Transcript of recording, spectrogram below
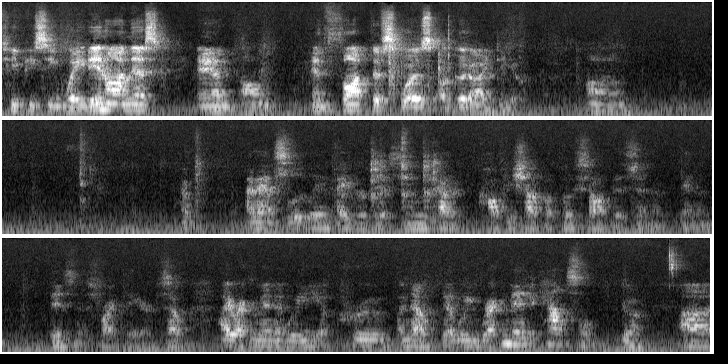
TPC weighed in on this and, um, and thought this was a good idea. Um, I'm- I'm absolutely in favor of this, and we've got a coffee shop, a post office, and a, and a business right there. So I recommend that we approve, uh, no, that we recommend to council Yeah. uh,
